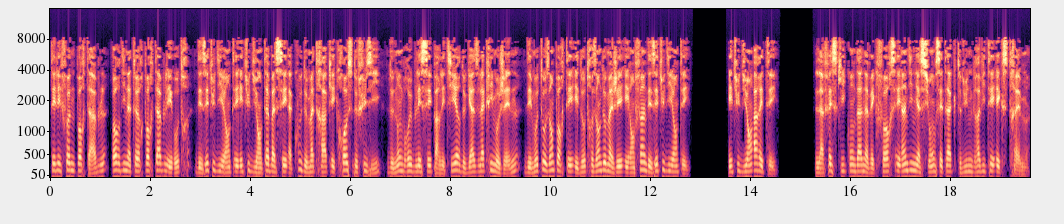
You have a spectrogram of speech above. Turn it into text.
téléphones portables, ordinateurs portables et autres, des étudiantes et étudiants tabassés à coups de matraque et crosses de fusil, de nombreux blessés par les tirs de gaz lacrymogène, des motos emportées et d'autres endommagés et enfin des étudiantes et étudiants arrêtés. La FESCI condamne avec force et indignation cet acte d'une gravité extrême.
